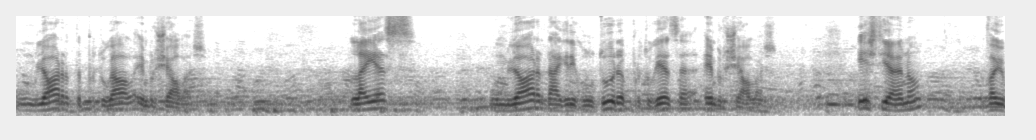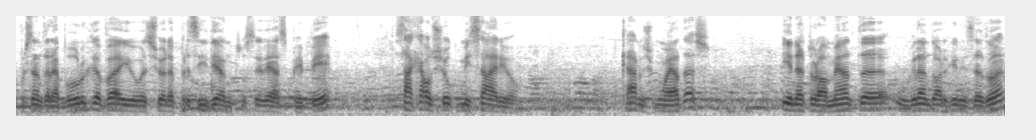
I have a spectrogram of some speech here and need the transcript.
O melhor de Portugal em Bruxelas. Leia-se o melhor da agricultura portuguesa em Bruxelas. Este ano veio o Presidente da República, veio a Senhora Presidente do CDS-PP, está cá o seu Comissário Carlos Moedas e, naturalmente, o grande organizador,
